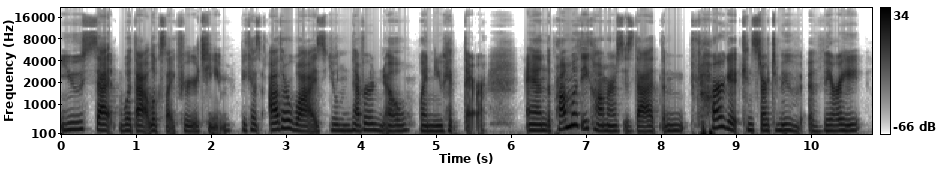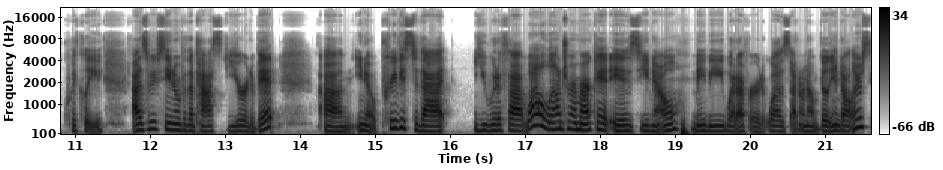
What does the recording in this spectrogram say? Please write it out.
You set what that looks like for your team because otherwise you'll never know when you hit there. And the problem with e-commerce is that the target can start to move very quickly, as we've seen over the past year and a bit. Um, you know, previous to that, you would have thought, well, loungewear market is, you know, maybe whatever it was, I don't know, billion dollars.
